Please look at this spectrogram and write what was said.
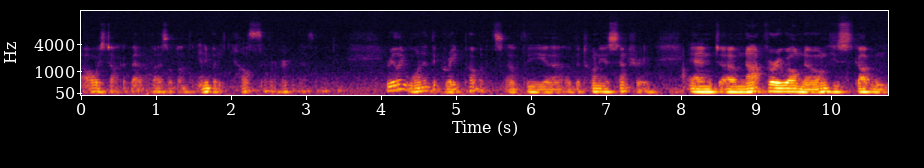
I always talk about Basil Bunting. Anybody else ever heard of Basil Bunting? Really one of the great poets of the uh, of the 20th century, and um, not very well known. He's gotten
